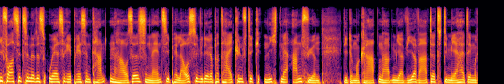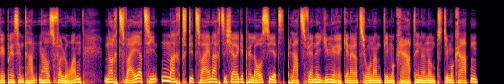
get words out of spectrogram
Die Vorsitzende des US-Repräsentantenhauses, Nancy Pelosi, wird ihre Partei künftig nicht mehr anführen. Die Demokraten haben ja wie erwartet die Mehrheit im Repräsentantenhaus verloren. Nach zwei Jahrzehnten macht die 82-jährige Pelosi jetzt Platz für eine jüngere Generation an Demokratinnen und Demokraten.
